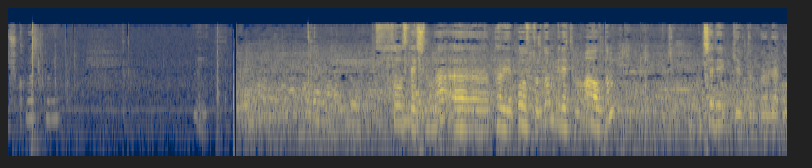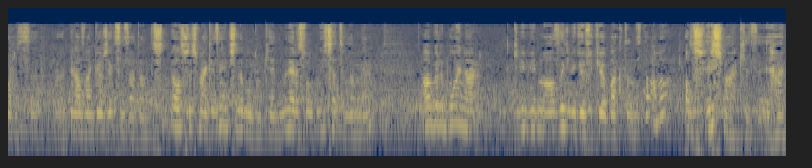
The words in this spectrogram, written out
Şu kulaklığı. Neyse. Sol Station'da e, parayı bozdurdum. Biletimi aldım. İçeri girdim böyle orası. Birazdan göreceksiniz zaten dışını. Bir alışveriş merkezinin içinde buldum kendimi. Neresi olduğunu hiç hatırlamıyorum. Ama böyle Boyner gibi bir mağaza gibi gözüküyor baktığınızda ama alışveriş merkezi yani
